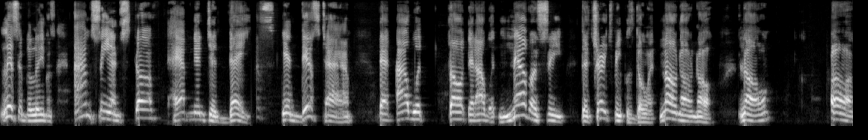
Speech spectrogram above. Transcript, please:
Listen, believers, I'm seeing stuff happening today in this time that I would thought that I would never see the church people's doing. No, no, no, no. Uh,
